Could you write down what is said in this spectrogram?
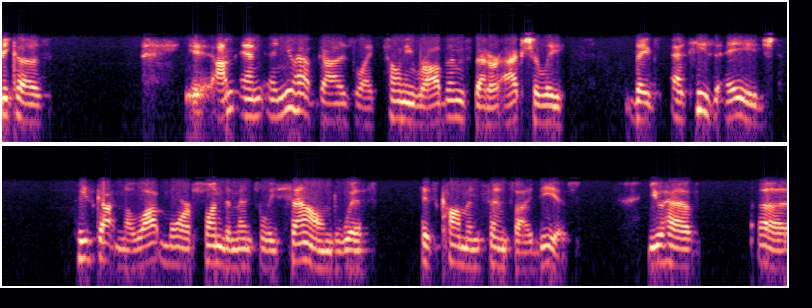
because it, I'm and and you have guys like Tony Robbins that are actually they've as he's aged, he's gotten a lot more fundamentally sound with his common sense ideas. You have uh,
